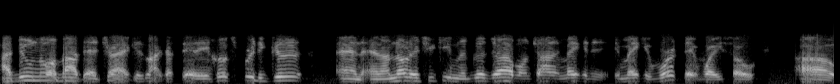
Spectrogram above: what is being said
I do know about that track is, like I said, it hooks pretty good, and and I know that you're keeping a good job on trying to make it make it work that way. So uh,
